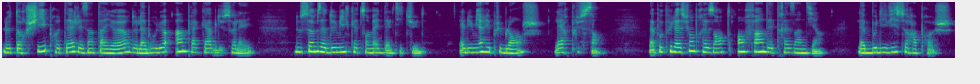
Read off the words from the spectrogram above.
Le torchis protège les intérieurs de la brûlure implacable du soleil. Nous sommes à 2400 mètres d'altitude. La lumière est plus blanche, l'air plus sain. La population présente enfin des traits indiens. La Bolivie se rapproche.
